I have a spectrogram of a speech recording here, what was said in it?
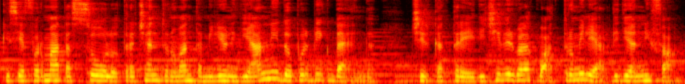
che si è formata solo 390 milioni di anni dopo il Big Bang, circa 13,4 miliardi di anni fa.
